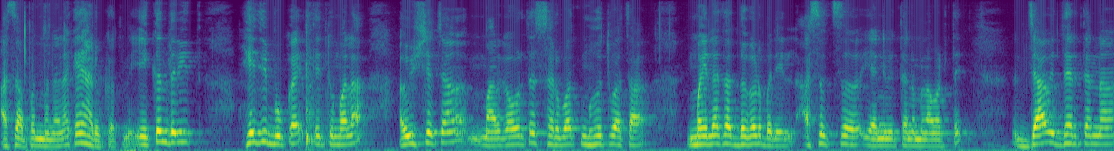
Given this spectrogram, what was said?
असं आपण म्हणायला काही हरकत नाही. एकंदरीत हे जे बुक आहे ते तुम्हाला आयुष्याच्या मार्गावर तर सर्वात महत्त्वाचा मैलाचा दगड बनेल असंच या निमित्तानं मला वाटतं ज्या विद्यार्थ्यांना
